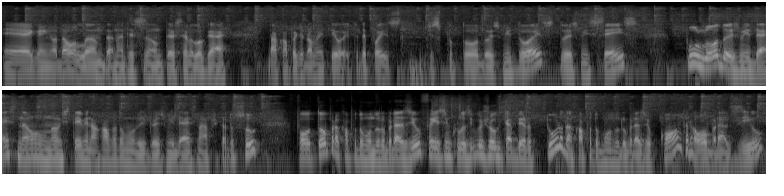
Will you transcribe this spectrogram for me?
é, ganhou da Holanda na decisão do terceiro lugar da Copa de 98. Depois disputou 2002, 2006 pulou 2010, não, não esteve na Copa do Mundo de 2010 na África do Sul, voltou para a Copa do Mundo do Brasil, fez inclusive o jogo de abertura da Copa do Mundo do Brasil contra o Brasil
